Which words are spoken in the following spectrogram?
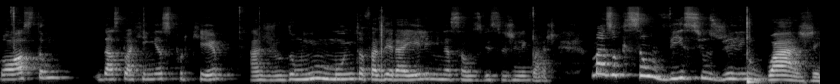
gostam das plaquinhas porque ajudam muito a fazer a eliminação dos vícios de linguagem. Mas o que são vícios de linguagem?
